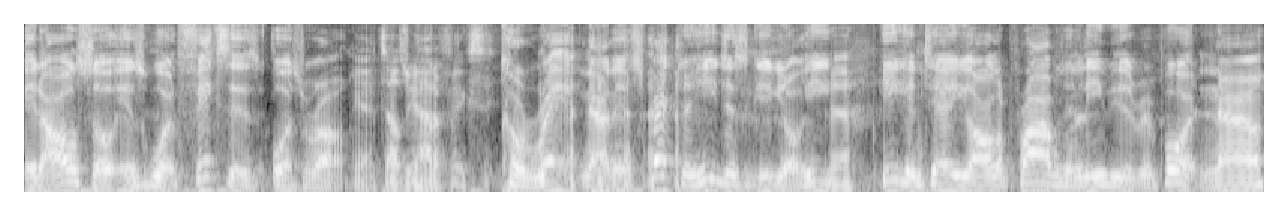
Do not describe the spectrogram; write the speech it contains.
it also is what fixes what's wrong. yeah it tells you how to fix it Correct. Now the inspector, he just you know he Yeah. he can tell you all the problems and leave you the report. Now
